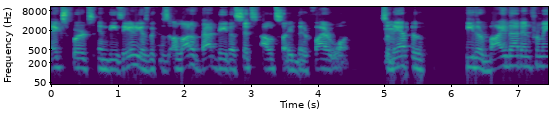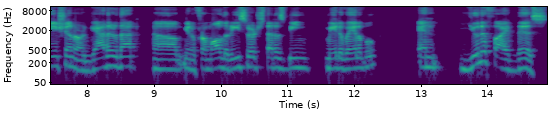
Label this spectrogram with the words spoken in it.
experts in these areas because a lot of that data sits outside their firewall. So mm-hmm. they have to either buy that information or gather that, um, you know, from all the research that is being made available. And unify this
